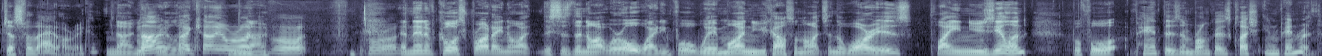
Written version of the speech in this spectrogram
just for that, I reckon. No, no? really. Okay, all right. No. All right. All right. And then, of course, Friday night. This is the night we're all waiting for, where my Newcastle Knights and the Warriors play in New Zealand before Panthers and Broncos clash in Penrith.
